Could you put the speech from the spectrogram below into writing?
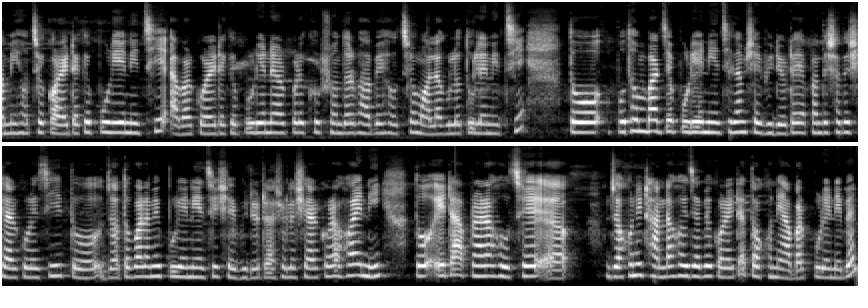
আমি হচ্ছে কড়াইটাকে পুড়িয়ে নিচ্ছি। আবার কড়াইটাকে পুড়িয়ে নেওয়ার পরে খুব সুন্দরভাবে হচ্ছে ময়লাগুলো তুলে নিচ্ছি। তো প্রথমবার যে পুড়িয়ে নিয়েছিলাম সেই ভিডিওটাই আপনাদের সাথে শেয়ার করেছি। তো যতবার আমি পুড়িয়ে নিয়েছি সেই ভিডিওটা আসলে শেয়ার করা হয়নি। তো এটা আপনারা হচ্ছে যখনই ঠান্ডা হয়ে যাবে কড়াইটা, তখনই আবার পুড়ে নেবেন,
